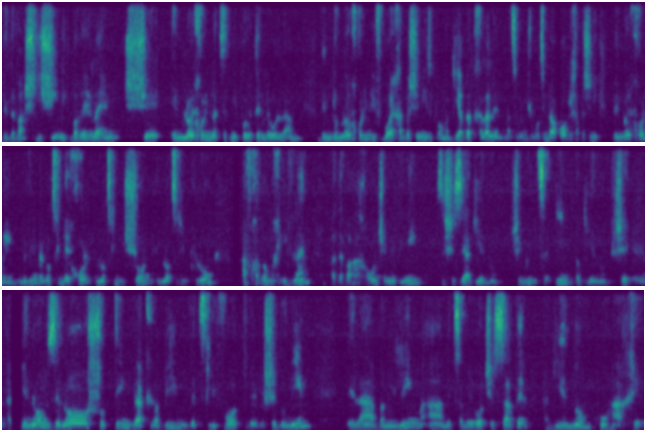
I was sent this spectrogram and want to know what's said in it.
ודבר שלישי מתברר להם שהם לא יכולים לצאת מפה יותר לעולם והם גם לא יכולים לפגוע אחד בשני, זה כבר מגיע בהתחלה למצבים שהם רוצים להרוג אחד את השני והם לא יכולים, הם מבינים, הם לא צריכים לאכול, הם לא צריכים לישון, הם לא צריכים כלום, אף אחד לא מכאיב להם, והדבר האחרון שהם מבינים זה שזה הגיהנום, שהם נמצאים בגיהנום, שהגיהנום זה לא שוטים ועקרבים וצליפות ושדונים, אלא במילים המצמררות של סרטר, הגיהנום הוא האחר.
